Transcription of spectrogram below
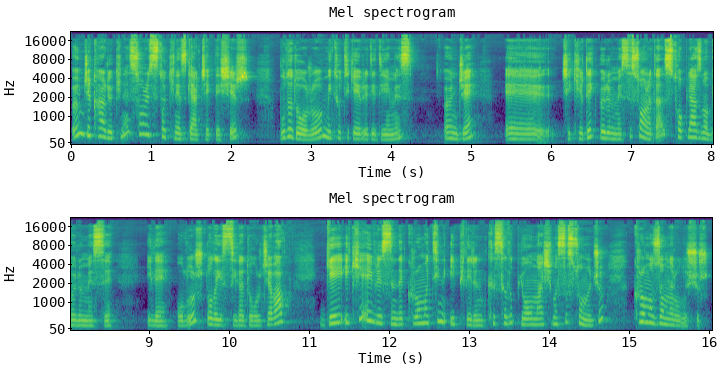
önce karyokinez sonra sitokinez gerçekleşir. Bu da doğru. Mitotik evre dediğimiz önce e, çekirdek bölünmesi sonra da sitoplazma bölünmesi ile olur. Dolayısıyla doğru cevap G2 evresinde kromatin iplerin kısalıp yoğunlaşması sonucu kromozomlar oluşur.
